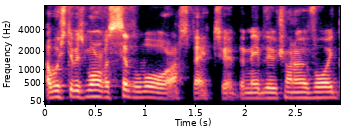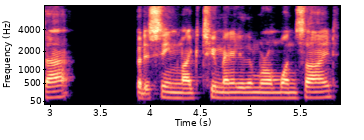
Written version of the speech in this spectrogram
I wish there was more of a civil war aspect to it, but maybe they were trying to avoid that. But it seemed like too many of them were on one side.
